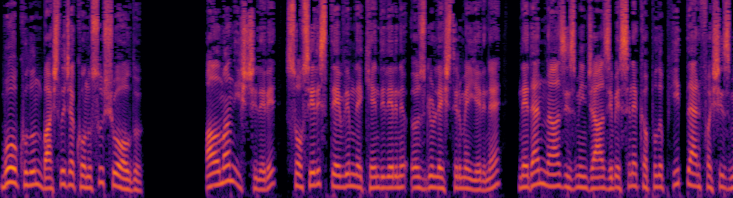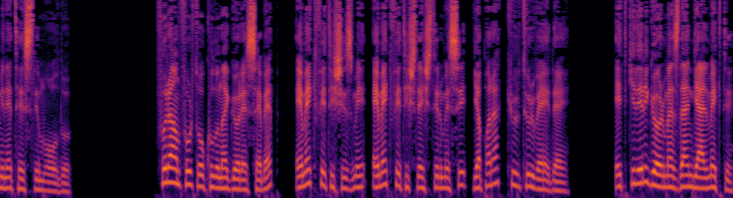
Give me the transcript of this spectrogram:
Bu okulun başlıca konusu şu oldu. Alman işçileri, sosyalist devrimle kendilerini özgürleştirme yerine, neden Nazizmin cazibesine kapılıp Hitler faşizmine teslim oldu? Frankfurt okuluna göre sebep, emek fetişizmi, emek fetişleştirmesi, yaparak kültür ve etkileri görmezden gelmekti.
